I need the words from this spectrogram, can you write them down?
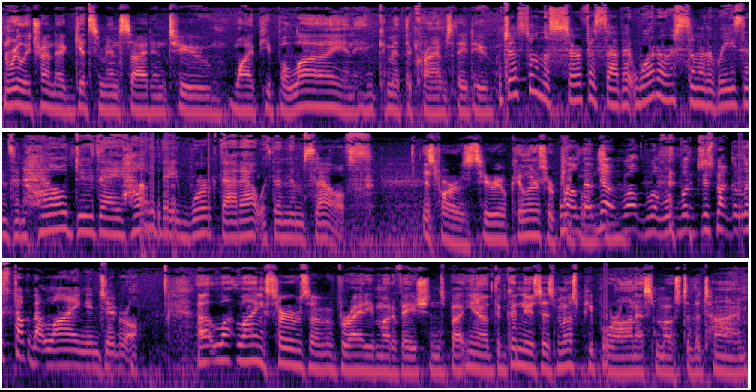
and, really trying to get some insight into why people lie and, and, commit the crimes they do. Just on the surface of it, what are some of the reasons and how do they how do they work that out within themselves? As far as serial killers or people? Well, no, no well, well, well, just let's talk about lying in general. Uh, lying serves a variety of motivations, but you know the good news is most people are honest most of the time.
